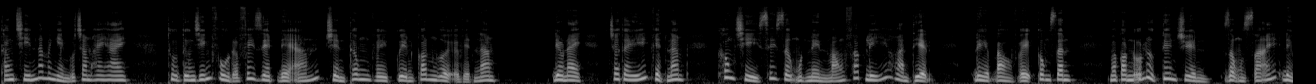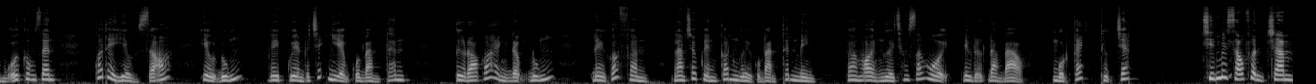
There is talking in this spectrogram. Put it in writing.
tháng 9 năm 2022, Thủ tướng Chính phủ đã phê duyệt đề án truyền thông về quyền con người ở Việt Nam. Điều này cho thấy Việt Nam không chỉ xây dựng một nền móng pháp lý hoàn thiện để bảo vệ công dân, mà còn nỗ lực tuyên truyền rộng rãi để mỗi công dân có thể hiểu rõ, hiểu đúng về quyền và trách nhiệm của bản thân, từ đó có hành động đúng để góp phần làm cho quyền con người của bản thân mình và mọi người trong xã hội đều được đảm bảo một cách thực chất. 96%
